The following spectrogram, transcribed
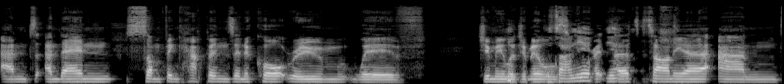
and and then something happens in a courtroom with Jameela Jamil's Titania, uh, yeah. Titania, and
